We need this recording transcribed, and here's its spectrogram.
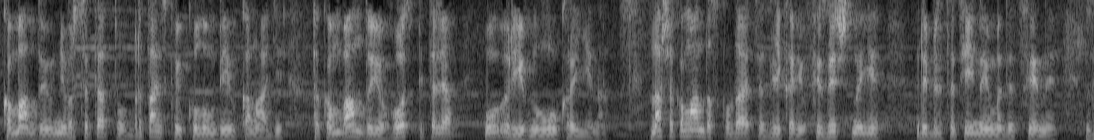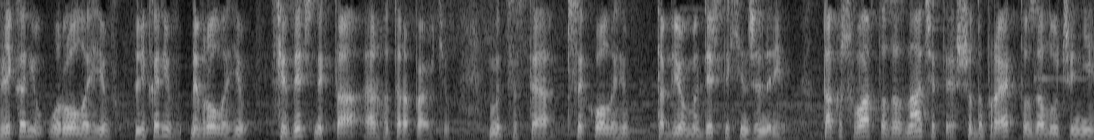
командою університету Британської Колумбії в Канаді та командою госпіталя у Рівному Україна. Наша команда складається з лікарів фізичної реабілітаційної медицини, з лікарів-урологів, лікарів-неврологів, фізичних та ерготерапевтів, медсестер, психологів та біомедичних інженерів. Також варто зазначити, що до проекту залучені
